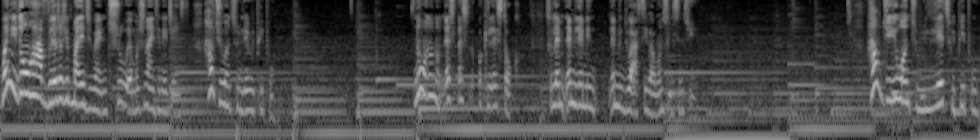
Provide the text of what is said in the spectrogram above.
When you don't have relationship management through emotional intelligence, how do you want to relate with people? No, no, no. Let's let's okay. Let's talk. So let me let me let me let me do as if I want to listen to you. Do you want to relate with people?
